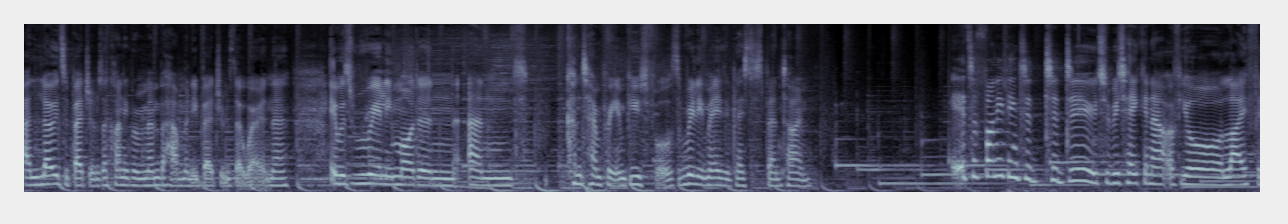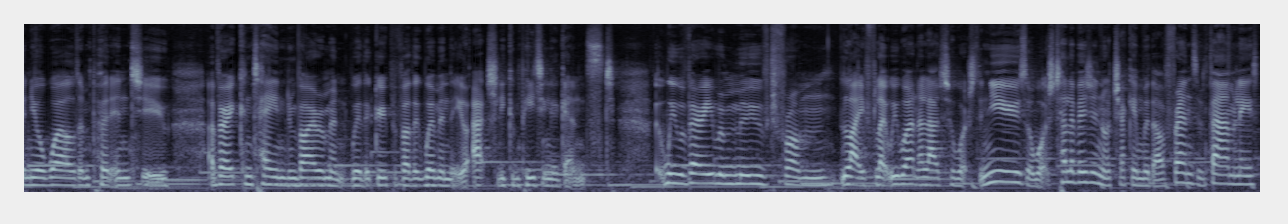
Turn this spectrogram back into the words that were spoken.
Uh, loads of bedrooms. I can't even remember how many bedrooms there were in there. It was really modern and contemporary and beautiful. It's a really amazing place to spend time. It's a funny thing to, to do to be taken out of your life and your world and put into a very contained environment with a group of other women that you're actually competing against. We were very removed from life, like we weren't allowed to watch the news or watch television or check in with our friends and families.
